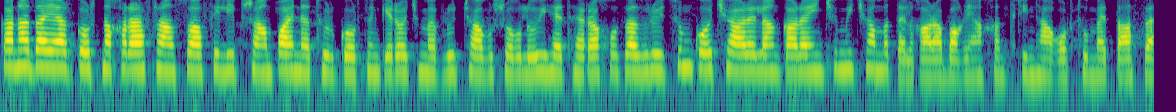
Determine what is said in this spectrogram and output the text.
Կանադայի արտգործնախարար Ֆրանսուଆ Ֆիլիպ Շամպայնը թուրք գործընկերոջ Մևլութ Չավուշօղլուի հետ հեռախոսազրույցում կոչ է արել Անկարային չմիջամտել Ղարաբաղյան խնդրին հաղորդում է 10-ը։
